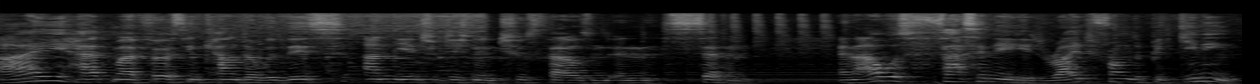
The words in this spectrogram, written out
I had my first encounter with this Andean tradition in 2007 and I was fascinated right from the beginning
